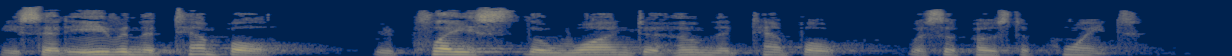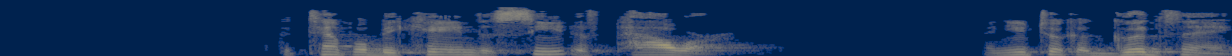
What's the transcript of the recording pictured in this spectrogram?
He said, Even the temple replaced the one to whom the temple was supposed to point. The temple became the seat of power. And you took a good thing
